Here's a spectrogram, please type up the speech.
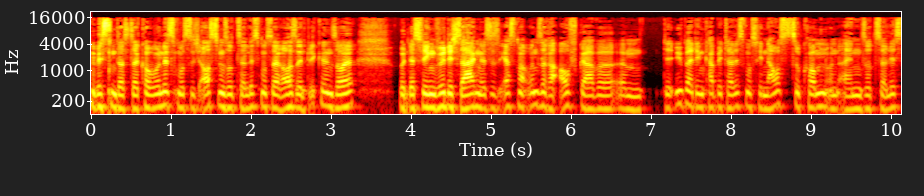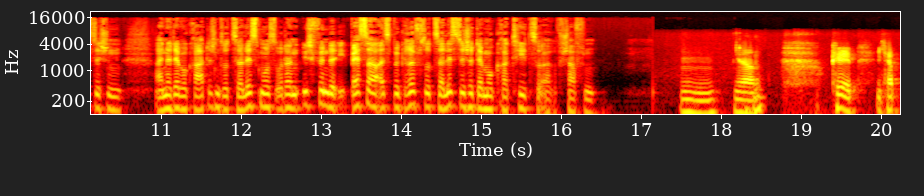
wissen, dass der Kommunismus sich aus dem Sozialismus heraus entwickeln soll. Und deswegen würde ich sagen, es ist erstmal unsere Aufgabe, ähm, über den Kapitalismus hinauszukommen und einen sozialistischen, einen demokratischen Sozialismus oder ich finde besser als Begriff sozialistische Demokratie zu erschaffen. Mhm, ja. Mhm. Okay, ich habe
